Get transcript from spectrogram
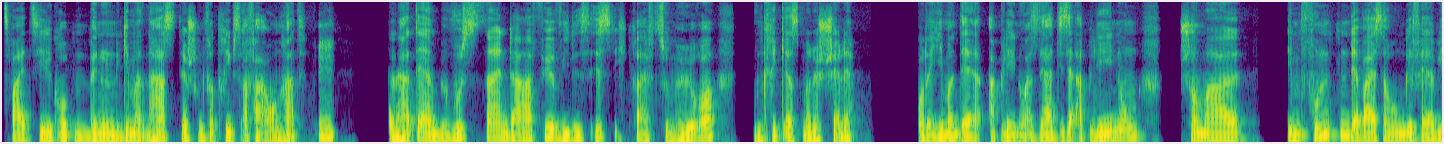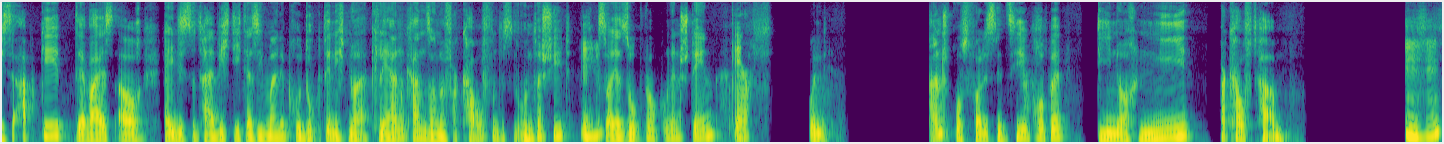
zwei Zielgruppen. Wenn du jemanden hast, der schon Vertriebserfahrung hat, mhm dann hat er ein Bewusstsein dafür, wie das ist. Ich greife zum Hörer und kriege erstmal eine Schelle. Oder jemand, der Ablehnung, also der hat diese Ablehnung schon mal empfunden, der weiß auch ungefähr, wie es abgeht, der weiß auch, hey, das ist total wichtig, dass ich meine Produkte nicht nur erklären kann, sondern verkaufen, das ist ein Unterschied. Mhm. Es soll ja Sogwirkungen entstehen. Ja. Und anspruchsvoll ist eine Zielgruppe, die noch nie verkauft haben. Mhm.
